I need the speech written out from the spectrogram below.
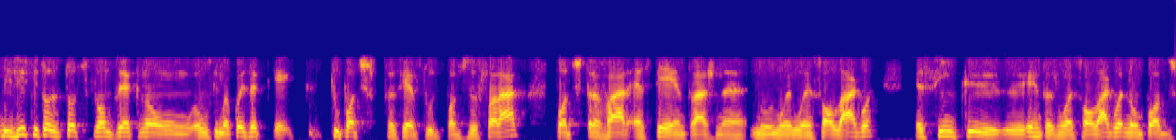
existe e todos, todos vão dizer que não. A última coisa é que tu podes fazer tudo. Podes acelerar, podes travar até entrar na, no, no lençol d'água. Assim que eh, entras no lençol d'água, não podes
